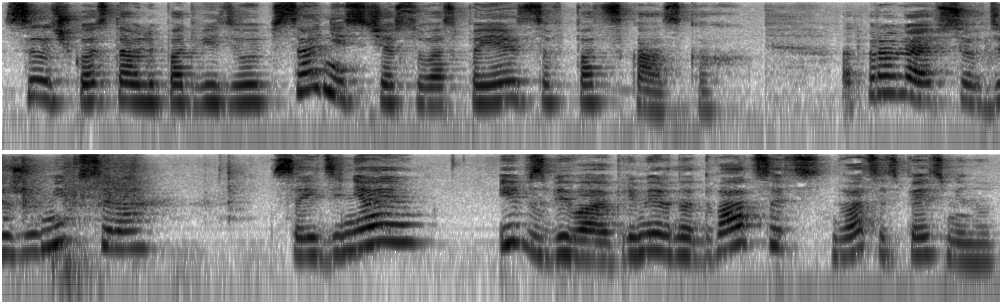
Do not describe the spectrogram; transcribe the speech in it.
Ссылочку оставлю под видео в описании, сейчас у вас появится в подсказках. Отправляю все в дежу миксера, соединяю и взбиваю примерно 20-25 минут.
